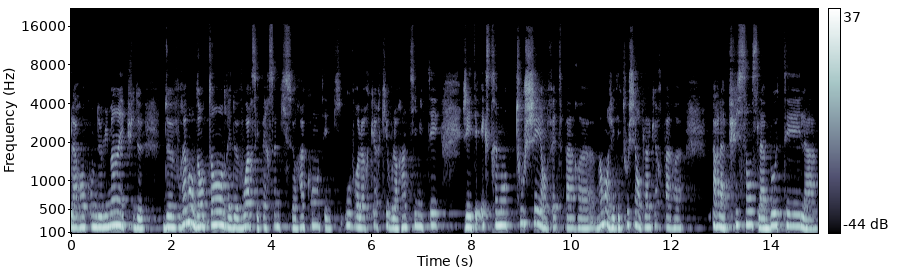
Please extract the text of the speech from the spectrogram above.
la rencontre de l'humain et puis de, vraiment d'entendre et de voir ces personnes qui se racontent et qui ouvrent leur cœur, qui ouvrent leur intimité. J'ai été extrêmement touchée en fait par euh, vraiment j'ai été touchée en plein cœur par par la puissance, la beauté, la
